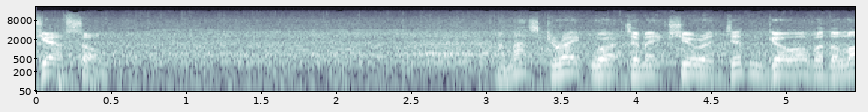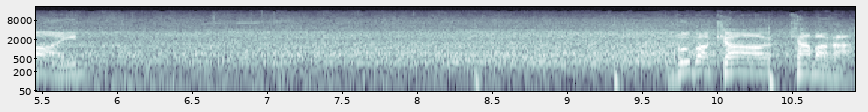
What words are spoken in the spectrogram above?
Gerson. And that's great work to make sure it didn't go over the line. Boubacar Kamara.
